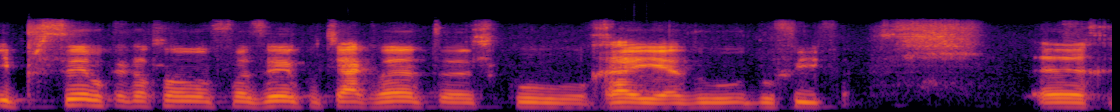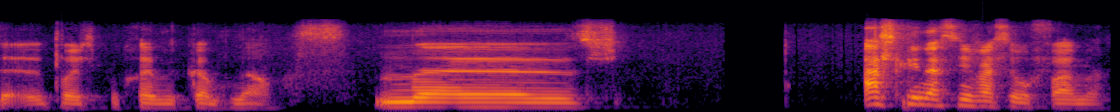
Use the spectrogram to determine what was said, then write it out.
e percebo o que é que eles a fazer com o Tiago Dantas, que o rei é do, do FIFA. Uh, pois, o rei do campo não. Mas acho que ainda assim vai ser o Fama.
